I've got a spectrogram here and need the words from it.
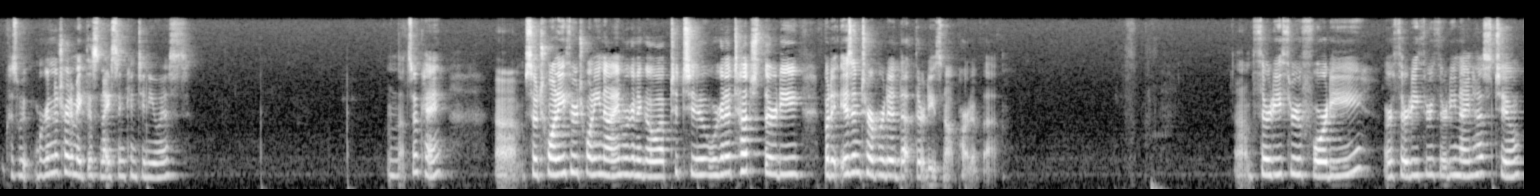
because we, we're going to try to make this nice and continuous. And that's okay. Um, so 20 through 29, we're going to go up to 2. We're going to touch 30, but it is interpreted that 30 is not part of that. Um, 30 through 40, or 30 through 39 has 2.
